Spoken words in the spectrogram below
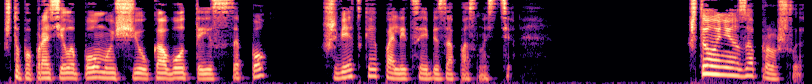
что попросила помощи у кого-то из СЭПО, шведская полиция безопасности. Что у нее за прошлое?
